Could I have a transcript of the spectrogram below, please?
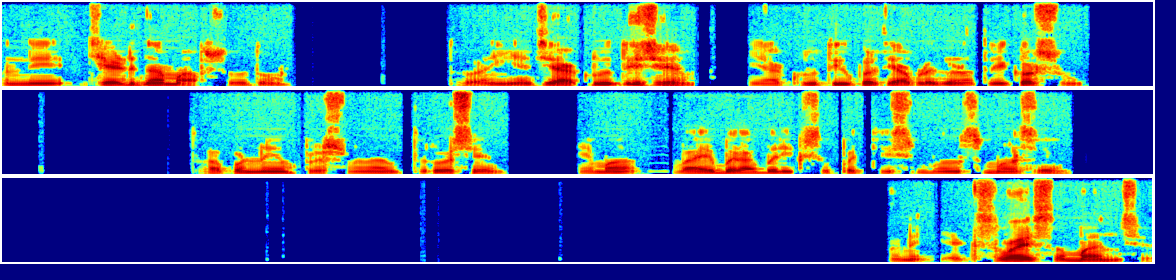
અને ઝેડના માપ શોધો. તો અહીંયા જે આકૃતિ છે, એ આકૃતિ ઉપરથી આપણે ગણતરી કરશું. તો આપણને પ્રશ્નના ઉત્તરો છે. એમાં વાય બરાબર એકસો પચીસ અંશ મળશે. અને એક્સ વાય સમાન છે.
